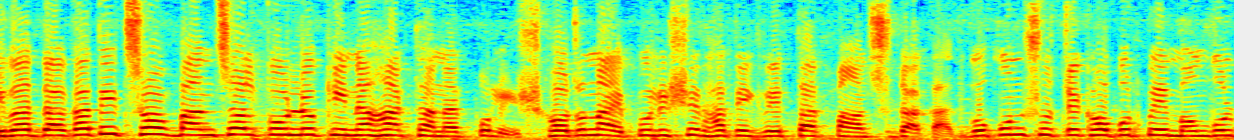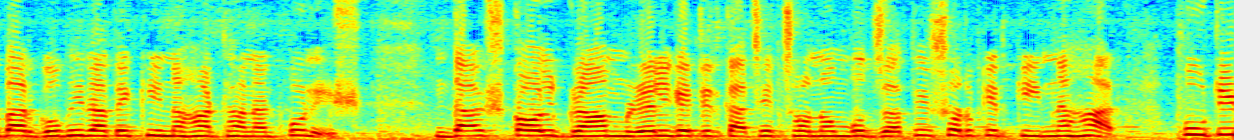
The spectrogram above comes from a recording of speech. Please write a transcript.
এবার ডাকাতির ছক বানচাল করল কিনাহার থানার পুলিশ। ঘটনায় পুলিশের হাতে গ্রেপ্তার পাঁচ ডাকাত। গোপন সূত্রে খবর পেয়ে মঙ্গলবার গভীর রাতে কিনাহার থানার পুলিশ। দাসকল গ্রাম রেলগেটের কাছে ছ নম্বর জাতীয় সড়কের কিনাহার ফুটি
